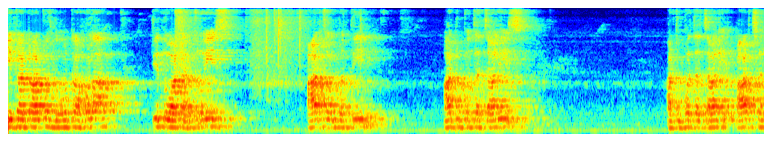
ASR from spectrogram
एक आटा आटो दो आटा होला, तीन दो आटा चौबीस, आठ सौ बत्तीस, आठ पचास चालीस, आठ पचास चालीस, आठ छः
